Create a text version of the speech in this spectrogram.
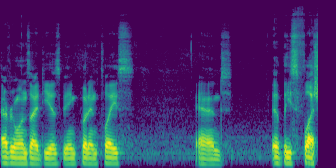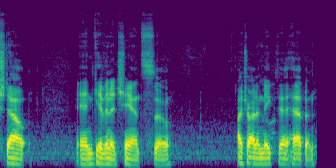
everyone's ideas being put in place and at least fleshed out and given a chance. So I try to make that happen.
